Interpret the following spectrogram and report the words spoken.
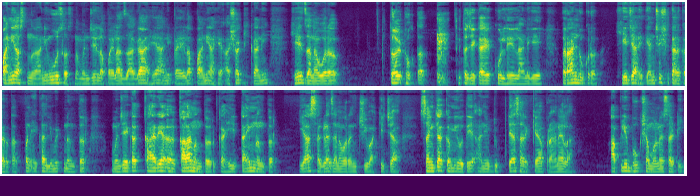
पाणी असणं आणि ऊस असणं म्हणजे लपायला जागा आहे आणि प्यायला पाणी आहे अशा ठिकाणी हे जनावरं तळ ठोकतात. तिथं जे काय कोल्हे लांडगे रानडुकरं हे जे आहेत यांची शिकार करतात. पण एका लिमिटनंतर म्हणजे एका कार्या काळानंतर काही टाईमनंतर या सगळ्या जनावरांची बाकीच्या संख्या कमी होते आणि बिबट्यासारख्या प्राण्याला आपली भूक शमवण्यासाठी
